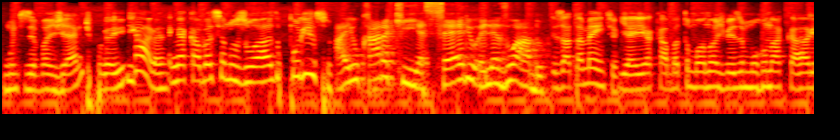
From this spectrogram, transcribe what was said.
muitos evangélicos por aí. E, cara, ele acaba sendo zoado por isso. Aí o cara que é sério, ele é zoado. Exatamente. E aí acaba tomando, às vezes, um murro na cara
